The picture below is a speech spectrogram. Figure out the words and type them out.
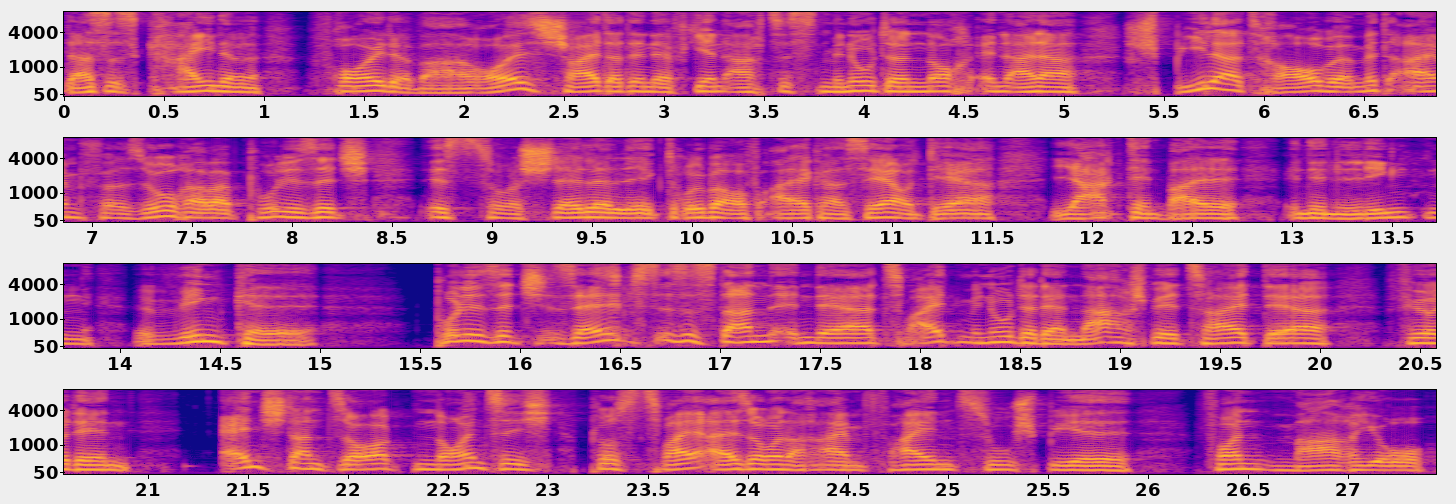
dass es keine Freude war. Reus scheitert in der 84. Minute noch in einer Spielertraube mit einem Versuch, aber Pulisic ist zur Stelle, legt rüber auf Alcacer und der jagt den Ball in den linken Winkel. Pulisic selbst ist es dann in der zweiten Minute der Nachspielzeit, der für den Endstand sorgt. 90 plus 2 also nach einem feinen Zuspiel von Mario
